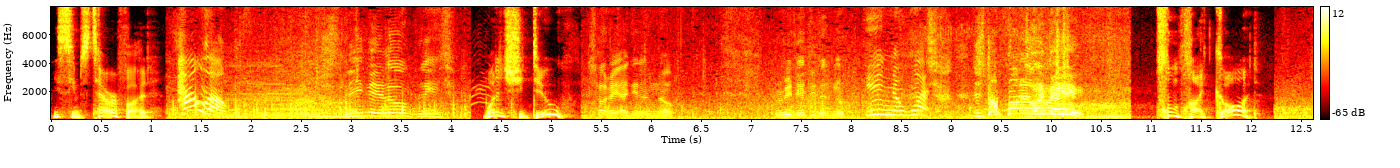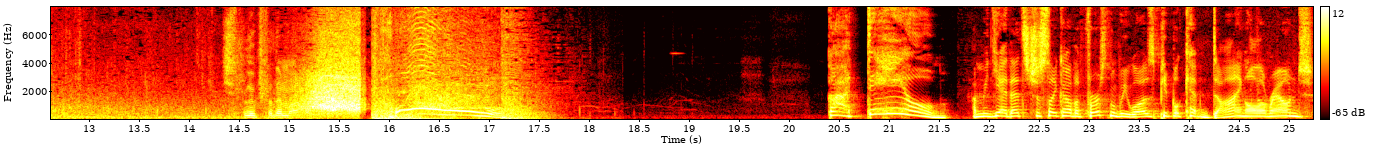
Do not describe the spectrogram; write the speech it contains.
He seems terrified. Paolo! Leave me alone, please. What did she do? Sorry, I didn't know. Really, I didn't know. You didn't know what? Stop following me! Oh my god. Just look for them up. Oh! God damn! I mean, yeah, that's just like how the first movie was. People kept dying all around,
